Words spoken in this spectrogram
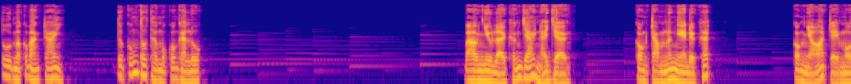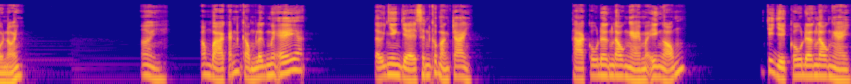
Tôi mà có bạn trai Tôi cúng tổ thần một con gà luộc. Bao nhiêu lời khấn giái nãy giờ Con Trâm nó nghe được hết. Con nhỏ trề môi nói Ơi Ông bà cánh còng lưng mới ế á Tự nhiên về xin có bạn trai. Thà cô đơn lâu ngày mà yên ổn. Chứ gì cô đơn lâu ngày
